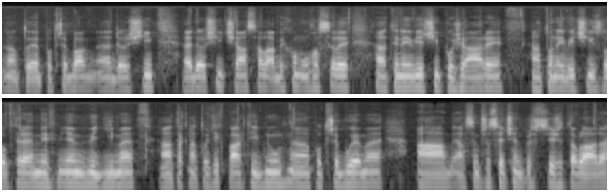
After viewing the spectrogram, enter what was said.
na to je potřeba delší, delší čas, ale abychom uhosili ty největší požáry, to největší zlo, které my v něm vidíme, tak na to těch pár týdnů potřebujeme a já jsem přesvědčen prostě, že ta vláda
